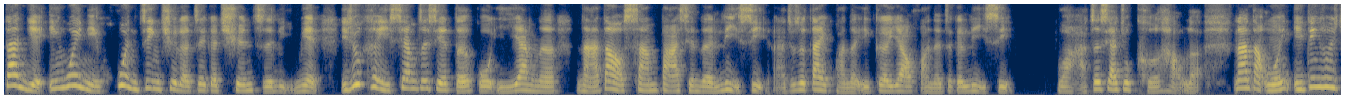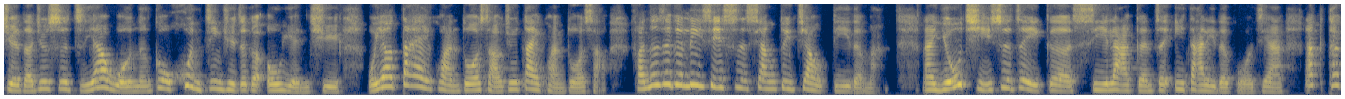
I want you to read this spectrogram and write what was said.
但也因为你混进去了这个圈子里面，你就可以像这些德国一样呢拿到三八仙的利息啊，就是贷款的一个要还的这个利息。哇，这下就可好了。那当我们一定会觉得，就是只要我能够混进去这个欧元区，我要贷款多少就贷款多少，反正这个利息是相对较低的嘛。那尤其是这一个希腊跟这意大利的国家，那他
